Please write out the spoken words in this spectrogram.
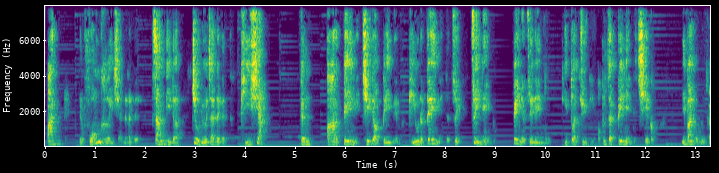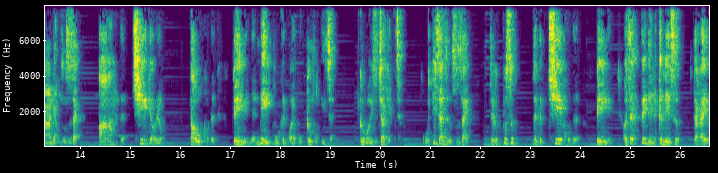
斑有缝合以前的那个张力呢，就留在那个皮下跟。疤的边缘切掉边缘嘛，皮肤的边缘的最最内部，边缘最内部一段距离，而不是在边缘的切口。一般我们刚刚两层是在疤的切掉用刀口的边缘的内部跟外部各缝一层，各缝一层叫两层。我第三层是在这个不是那个切口的边缘，而在边缘的更内侧，大概有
